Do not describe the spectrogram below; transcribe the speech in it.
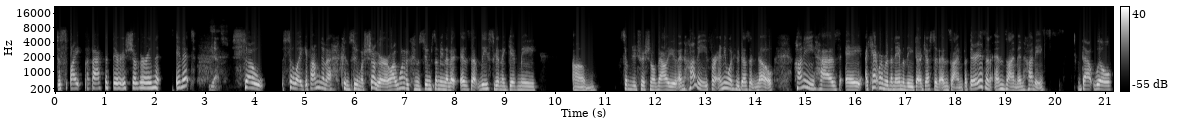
despite the fact that there is sugar in it in it yes so so like if i'm going to consume a sugar i want to consume something that is at least going to give me um some nutritional value. And honey, for anyone who doesn't know, honey has a, I can't remember the name of the digestive enzyme, but there is an enzyme in honey that will,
